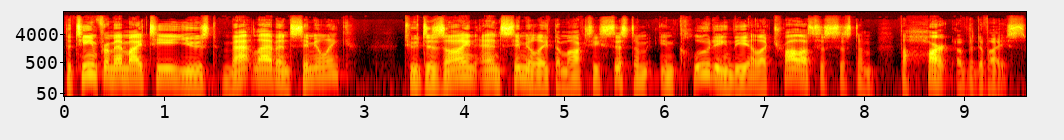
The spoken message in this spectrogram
The team from MIT used MATLAB and Simulink to design and simulate the MOXIE system, including the electrolysis system, the heart of the device.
